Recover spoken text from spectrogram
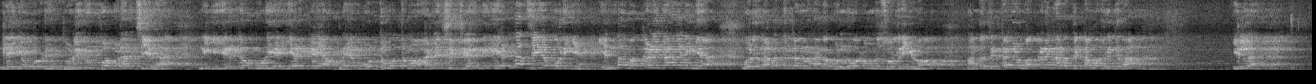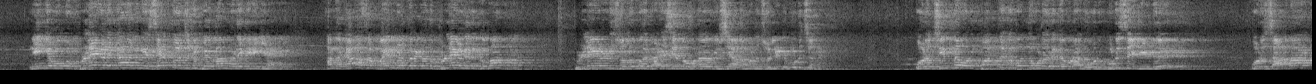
இன்னைக்கு உங்களுடைய தொழில்நுட்ப வளர்ச்சியில நீங்க இருக்கக்கூடிய இயற்கையை அப்படியே ஒட்டுமொத்தமா அழிச்சிட்டு நீங்க என்ன செய்ய போறீங்க? எந்த மக்களுக்காக நீங்க ஒரு நலத்திட்டங்களை நாங்க கொண்டு வரோம்னு சொல்றீங்களோ அந்த திட்டங்கள் மக்களுக்கான திட்டமா இருக்குதா? இல்ல. நீங்க உங்க பிள்ளைகளுக்காக நீங்க சேர்த்து வச்சுட்டு போயிடலாம் நினைக்கிறீங்க. அந்த காசை பயன்படுத்துறதுக்கு அந்த பிள்ளைகள் இருக்குமா? பிள்ளைகள்னு சொல்லும்போது கடைசி இந்த உணவு விஷயம் அதை மட்டும் சொல்லிட்டு முடிச்சேன் ஒரு சின்ன ஒரு பத்துக்கு பத்து கூட இருக்கக்கூடாது. ஒரு குடிசை வீடு ஒரு சாதாரண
